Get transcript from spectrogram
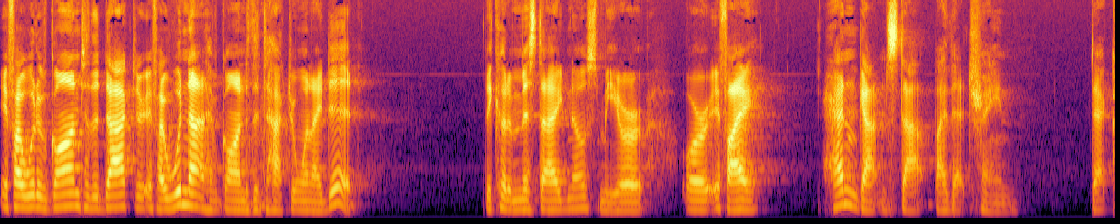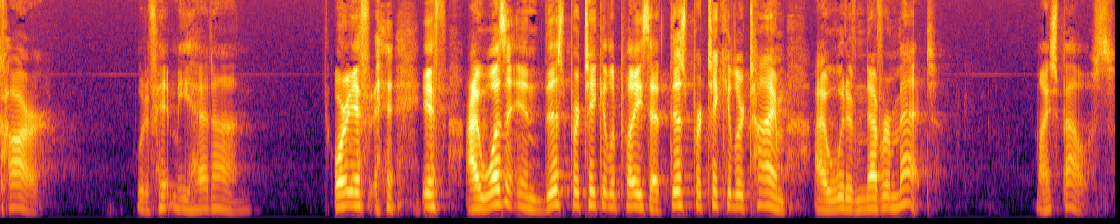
if I would have gone to the doctor, if I would not have gone to the doctor when I did, they could have misdiagnosed me. Or, or if I hadn't gotten stopped by that train, that car would have hit me head on. Or if, if I wasn't in this particular place at this particular time, I would have never met my spouse.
